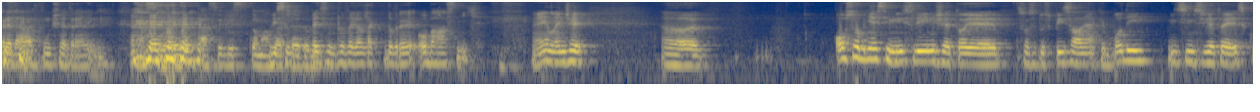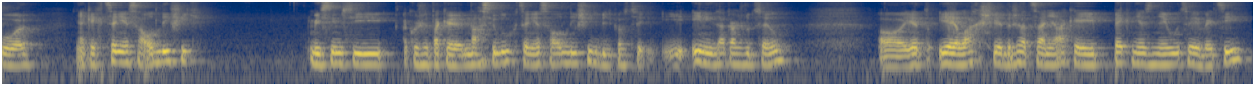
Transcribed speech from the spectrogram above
predávať funkčné tréningy. Asi, asi by si to mal by som, by som to vedel tak dobre obhásniť. Hej, lenže uh, Osobne si myslím, že to je, som si tu spísal nejaké body, myslím si, že to je skôr nejaké chcenie sa odlíšiť. Myslím si, akože také na silu chcenie sa odlíšiť, byť proste iný za každú cenu. Je, je ľahšie držať sa nejakej pekne znejúcej veci,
